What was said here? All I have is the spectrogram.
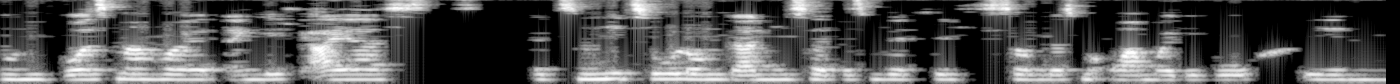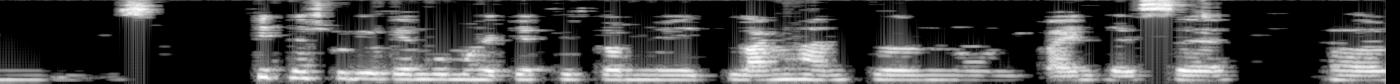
Und was man halt eigentlich auch erst jetzt noch nicht so lang dann ist halt, dass wir wirklich sagen, dass wir einmal die Woche ins Fitnessstudio gehen, wo wir halt wirklich dann mit Langhanteln und Beinpresse äh,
